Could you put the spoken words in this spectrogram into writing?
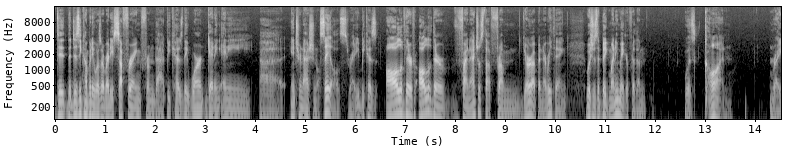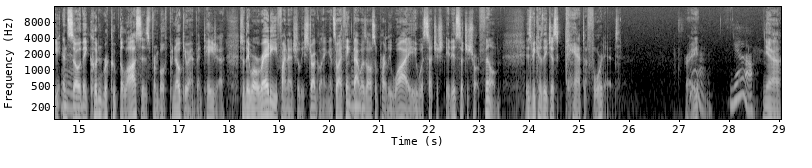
di- the Disney company was already suffering from that because they weren't getting any uh, international sales, right? Because all of their all of their financial stuff from Europe and everything, which is a big moneymaker for them, was gone. right? And so they couldn't recoup the losses from both Pinocchio and Fantasia. So they were already financially struggling. And so I think that was also partly why it was such a it is such a short film is because they just can't afford it. Right? Yeah. Yeah.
